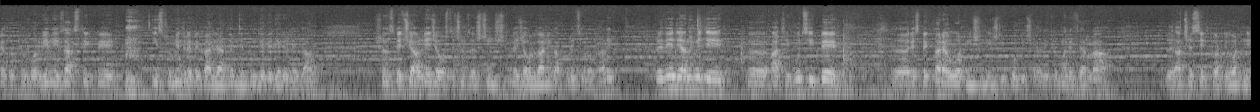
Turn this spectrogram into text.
pentru că vorbim exact strict pe instrumentele pe care le avem din punct de vedere legal și în special legea 155, legea organică a poliției locale, prevede anumite uh, atribuții pe uh, respectarea ordinii și liniștii publice, adică mă refer la uh, acest sector de ordine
